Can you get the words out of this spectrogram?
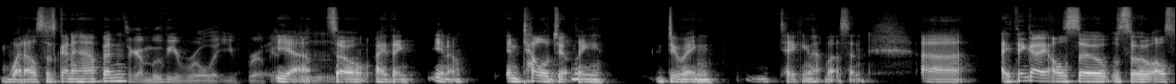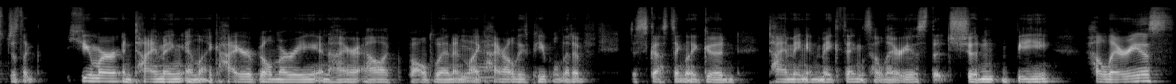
what else is going to happen? It's like a movie rule that you've broken. Yeah. So I think, you know, intelligently doing, taking that lesson. Uh, I think I also, so also just like humor and timing and like hire Bill Murray and hire Alec Baldwin and like hire all these people that have disgustingly good timing and make things hilarious that shouldn't be hilarious.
